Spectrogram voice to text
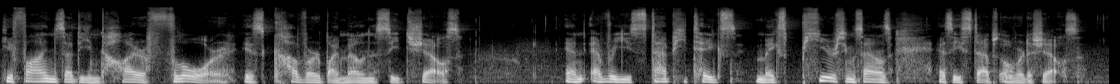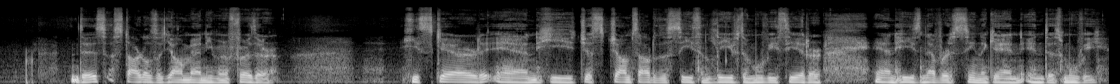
he finds that the entire floor is covered by melon seed shells. And every step he takes makes piercing sounds as he steps over the shells. This startles the young man even further he's scared and he just jumps out of the seat and leaves the movie theater and he's never seen again in this movie.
